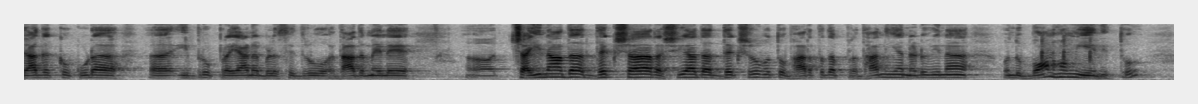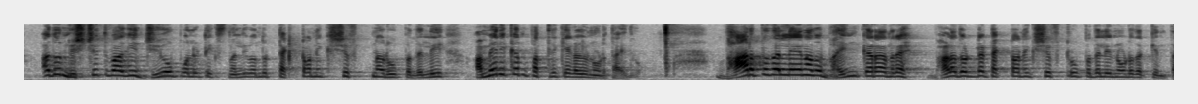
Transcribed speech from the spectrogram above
ಜಾಗಕ್ಕೂ ಕೂಡ ಇಬ್ಬರು ಪ್ರಯಾಣ ಬೆಳೆಸಿದರು. ಅದಾದ ಮೇಲೆ ಚೈನಾದ ಅಧ್ಯಕ್ಷ ರಷ್ಯಾದ ಅಧ್ಯಕ್ಷರು ಮತ್ತು ಭಾರತದ ಪ್ರಧಾನಿಯ ನಡುವಿನ ಒಂದು ಬಾನ್ಹೋಮಿ ಏನಿತ್ತು ಅದು ನಿಶ್ಚಿತವಾಗಿ ಜಿಯೋ ಪೊಲಿಟಿಕ್ಸ್ನಲ್ಲಿ ಒಂದು ಟೆಕ್ಟಾನಿಕ್ ಶಿಫ್ಟ್ನ ರೂಪದಲ್ಲಿ ಅಮೇರಿಕನ್ ಪತ್ರಿಕೆಗಳು ನೋಡ್ತಾ ಭಾರತದಲ್ಲೇನದು ಭಯಂಕರ ಅಂದರೆ ಬಹಳ ದೊಡ್ಡ ಟೆಕ್ಟಾನಿಕ್ ಶಿಫ್ಟ್ ರೂಪದಲ್ಲಿ ನೋಡೋದಕ್ಕಿಂತ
